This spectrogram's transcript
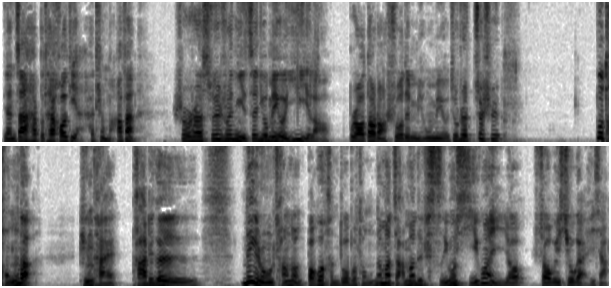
点赞还不太好点，还挺麻烦，是不是？所以说你这就没有意义了。不知道道长说的明白没有？就说这是不同的平台，它这个内容长短包括很多不同。那么咱们的使用习惯也要稍微修改一下。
